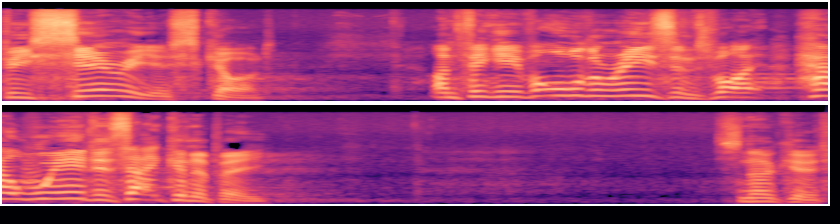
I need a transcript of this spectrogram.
be serious, God. I'm thinking of all the reasons why. How weird is that going to be? It's no good.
